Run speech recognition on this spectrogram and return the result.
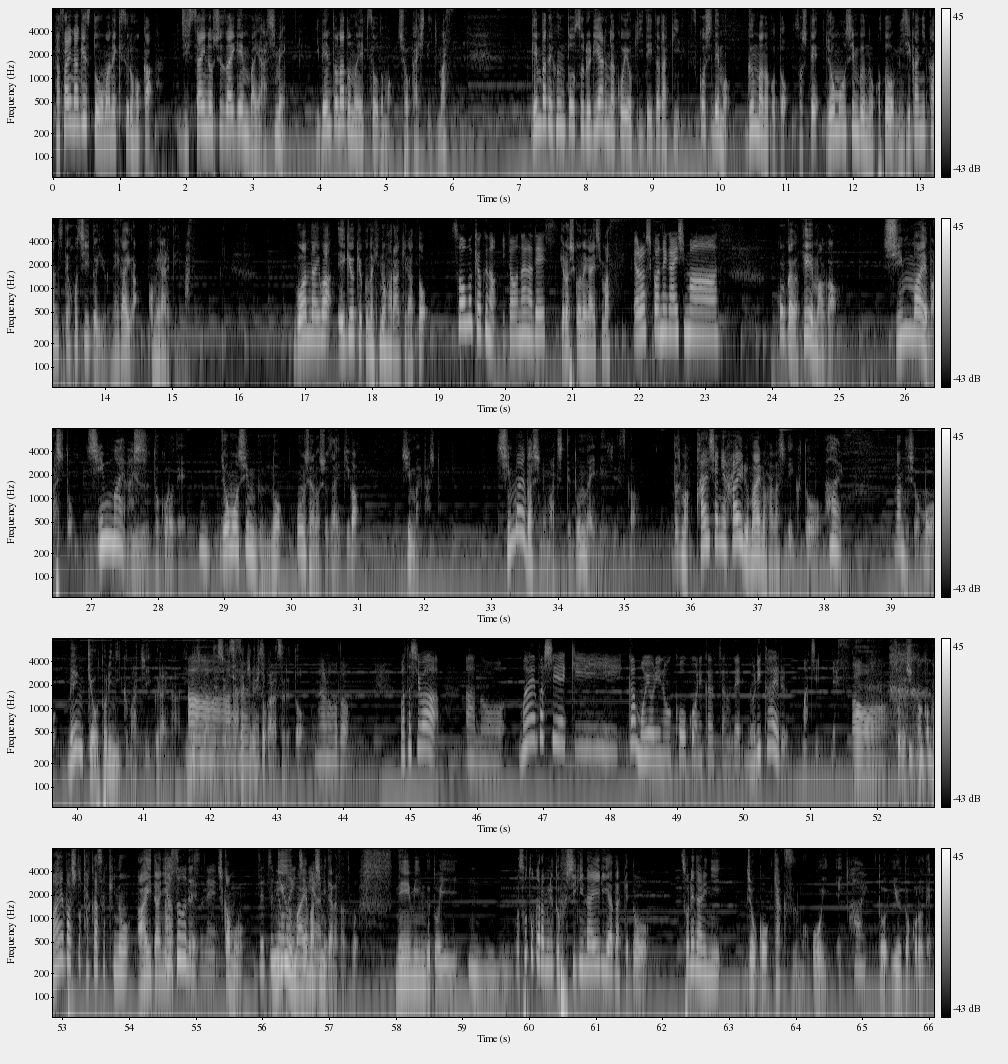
多彩なゲストをお招きするほか実際の取材現場や紙面イベントなどのエピソードも紹介していきます現場で奮闘するリアルな声を聞いていただき少しでも群馬のことそして上毛新聞のことを身近に感じてほしいという願いが込められていますご案内は営業局の日野原明と総務局の伊藤奈々です。よろしくお願いしますよろしくお願いします。今回はテーマが新前橋と新前橋。いうところでうん、上毛新聞の本社の所在地が新前橋と新前橋の街ってどんなイメージですか？私まあ会社に入る前の話でいくとはい。何でしょうもう免許を取りに行く街ぐらいなイメージなんですよ伊勢崎の人からするとなるほど。私はあの前橋駅が最寄りの高校に通ってたので乗り換える町です。ああそうでしょ。なんか前橋と高崎の間にあってあそうですね。しかも絶ニュー前橋みたいなさネーミングといい。うんうんこう外から見ると不思議なエリアだけどそれなりに乗降客数も多い駅。というところで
